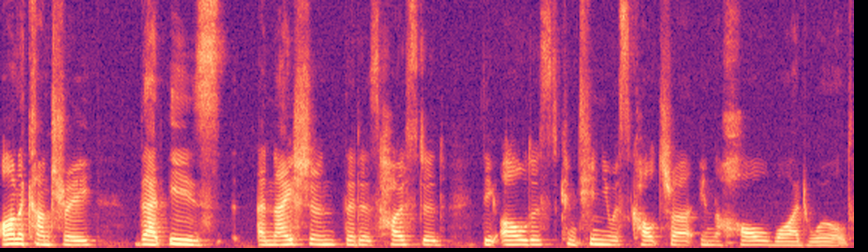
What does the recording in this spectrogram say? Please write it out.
on a country that is a nation that has hosted the oldest continuous culture in the whole wide world.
